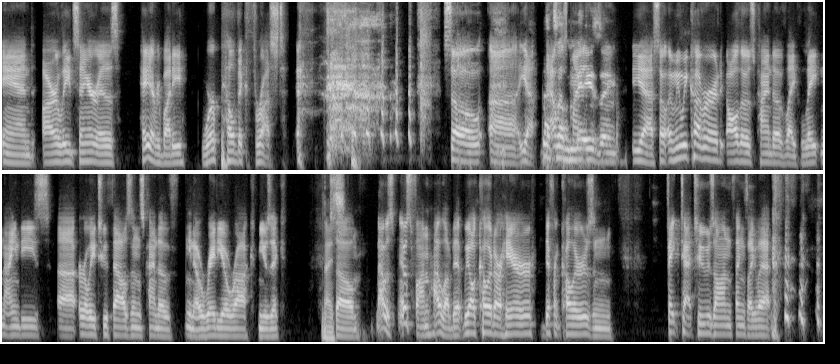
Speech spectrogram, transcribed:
and our lead singer is, "Hey everybody, we're pelvic thrust." so uh, yeah, That's that was my amazing. yeah. So I mean, we covered all those kind of like late 90s, uh, early 2000s kind of you know radio rock music. Nice. So that was it was fun. I loved it. We all colored our hair different colors and fake tattoos on things like that.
